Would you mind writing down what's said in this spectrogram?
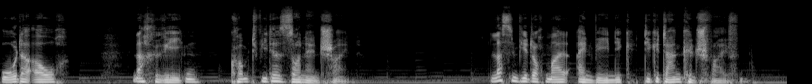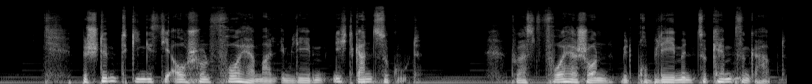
Oder auch, nach Regen kommt wieder Sonnenschein. Lassen wir doch mal ein wenig die Gedanken schweifen. Bestimmt ging es dir auch schon vorher mal im Leben nicht ganz so gut. Du hast vorher schon mit Problemen zu kämpfen gehabt.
